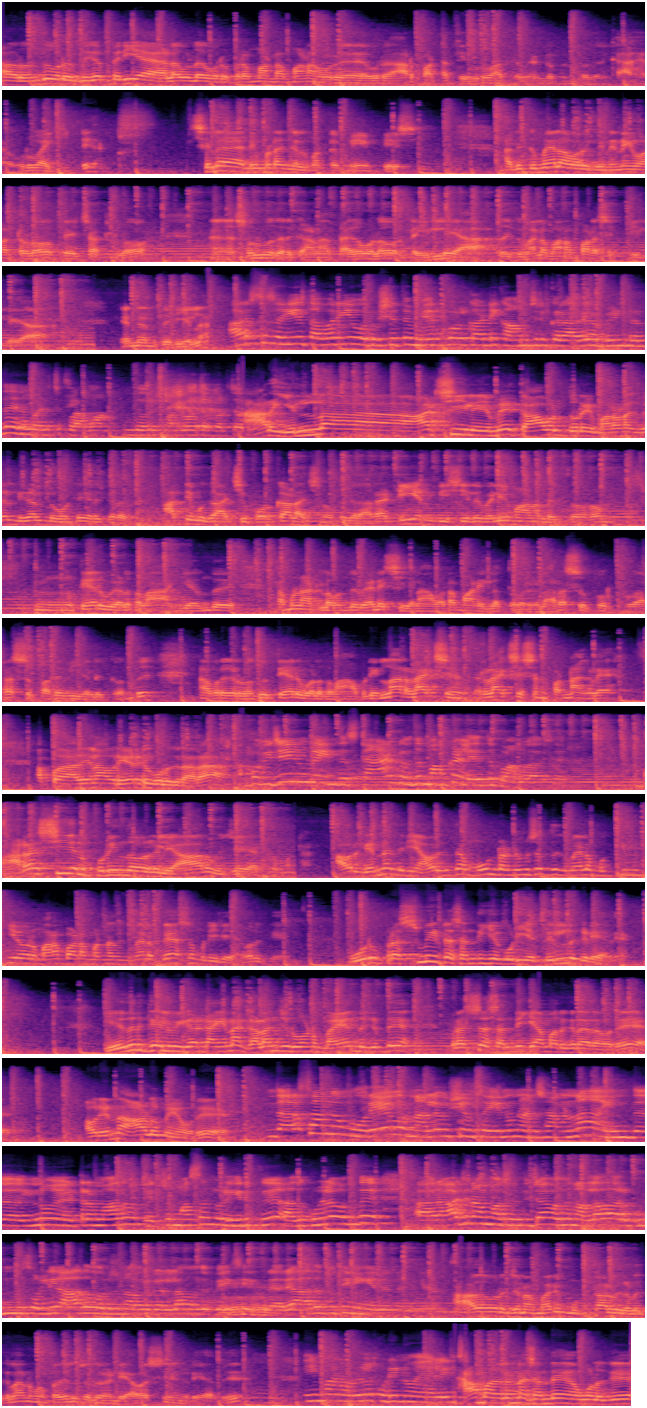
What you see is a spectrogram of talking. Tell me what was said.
அவர் வந்து ஒரு மிகப்பெரிய அளவில் ஒரு பிரம்மாண்டமான ஒரு ஒரு ஆர்ப்பாட்டத்தை உருவாக்க வேண்டும் என்பதற்காக உருவாக்கிட்டு சில நிமிடங்கள் மட்டுமே பேசி அதுக்கு மேலே அவருக்கு நினைவாற்றலோ பேச்சாற்றலோ சொல்வதற்கான தகவலோ அவர்கிட்ட இல்லையா? அதுக்கு மேலே மனப்பாட சக்தி இல்லையா? என்னன்னு தெரியல. அரசு செய்ய தவறிய ஒரு விஷயத்தை மேற்கோள் காட்டி காமிச்சிருக்கிறாரு அப்படின்றத நம்ம எடுத்துக்கலாமா? இந்த ஒரு சம்பவத்தை பொறுத்தவரை ஆனா எல்லா ஆட்சியிலையுமே காவல்துறை மரணங்கள் நிகழ்ந்து கொண்டே இருக்கிறது. அதிமுக ஆட்சி பொற்கால ஆட்சி ஒத்துக்கிறாரா. டிஎன்பிசியில் வெளிமாநிலத்தோறும் தேர்வு எழுதலாம். இங்கே வந்து தமிழ்நாட்டில் வந்து வேலை செய்யலாம். வட மாநிலத்தவர்கள் அரசு பொறுப்பு அரசு பதவிகளுக்கு வந்து அவர்கள் வந்து தேர்வு எழுதலாம் அப்படின்லாம் ரிலாக்ஸேஷன் ரிலாக்ஸேஷன் பண்ணாங்களே. அப்போ அதையெல்லாம் அவர் ஏற்றுக்கொள்கிறாரா அப்ப விஜயனுடைய இந்த ஸ்டாண்ட் வந்து மக்கள் ஏத்துப்பாங்களா சார் அரசியல் புரிந்தவர்கள் யாரும் விஜய் ஏற்க மாட்டாங்க. அவருக்கு என்ன தெரியும்? அவருக்கு தான் மூன்றரை நிமிஷத்துக்கு மேலே முக்கிய முக்கிய ஒரு மனப்பாடம் பண்ணதுக்கு மேலே பேச முடியலையே அவருக்கு. ஒரு ப்ரெஸ் மீட்டை சந்திக்கக்கூடிய தில்லு கிடையாது. எதிர்கேள்வி கேட்டாங்கன்னா கலைஞ்சிருவோன்னு பயந்துக்கிட்டு ப்ரெஸ்ஸை சந்திக்காமல் இருக்கிறார் அவர். அவர் என்ன ஆளுமை அவர்? இந்த அரசாங்கம் ஒரே ஒரு நல்ல விஷயம் செய்யணும்னு நினைச்சாங்கன்னா இந்த இன்னும் எட்டரை மாதம் எட்டு மாசங்கள் இருக்கு. அதுக்குள்ள வந்து ராஜினாமா செஞ்சுட்டா வந்து நல்லதா இருக்கும்னு சொல்லி ஆதவர்ஜுன் அவர்கள் எல்லாம் வந்து பேசியிருக்கிறாரு. அதை பத்தி நீங்க என்ன நினைக்கிறீங்க? ஜன மாதிரி முட்டாள்களுக்கெல்லாம் நம்ம பதில் சொல்ல வேண்டிய அவசியம் கிடையாது. சீமானவர்கள் குடிநோயாளி. ஆமாம் அதில் என்ன சந்தேகம் உங்களுக்கு?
